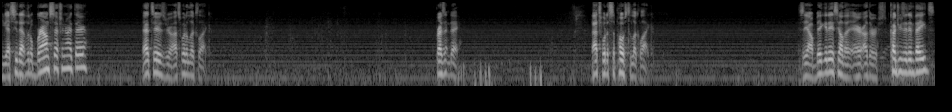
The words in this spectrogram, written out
You guys see that little brown section right there? That's Israel. That's what it looks like. Present day. That's what it's supposed to look like. See how big it is? See all the other countries it invades?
